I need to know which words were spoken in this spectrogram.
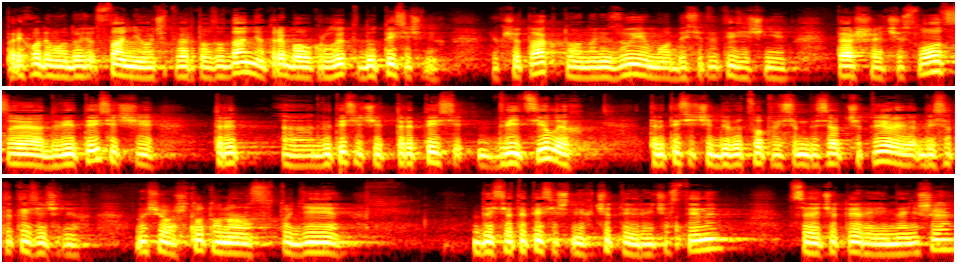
Переходимо до останнього четвертого завдання. Треба округлити до тисячних. Якщо так, то аналізуємо десятитисячні. Перше число це 2000, три- е, 2003 2,3984 десятитисячних. Ну що ж, тут у нас тоді десятитисячних 4 частини. Це 4 і менше.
